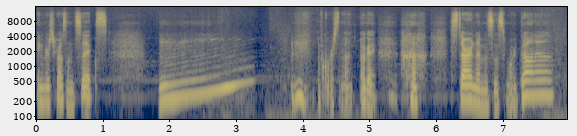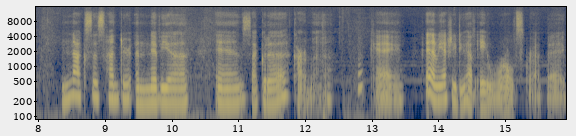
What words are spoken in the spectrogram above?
Fingers crossed on six. Mm. of course not. Okay. Star Nemesis Morgana, Noxus Hunter Anivia, and Sakura Karma. Okay. And we actually do have a world scrap bag.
